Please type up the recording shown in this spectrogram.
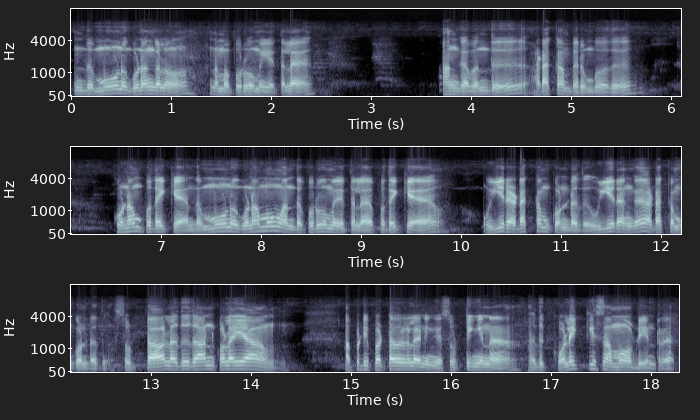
இந்த மூணு குணங்களும் நம்ம பூர்வ மையத்தில் அங்கே வந்து அடக்கம் பெறும்போது குணம் புதைக்க அந்த மூணு குணமும் அந்த பூர்வ மையத்தில் புதைக்க உயிரடக்கம் கொண்டது. உயிர் அங்கே அடக்கம் கொண்டது. சுட்டால் அதுதான் கொலையாம். அப்படிப்பட்டவர்களை நீங்கள் சுட்டிங்கன்னா அது கொலைக்கு சமம் அப்படின்றார்.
